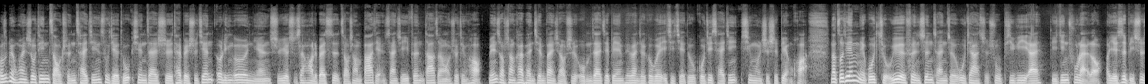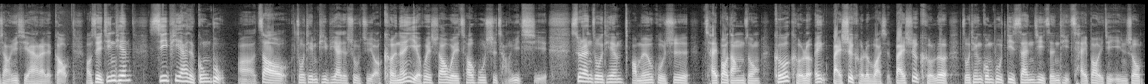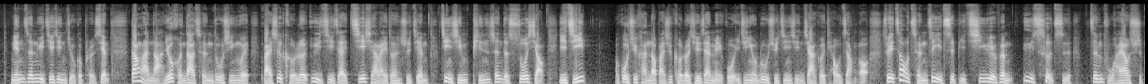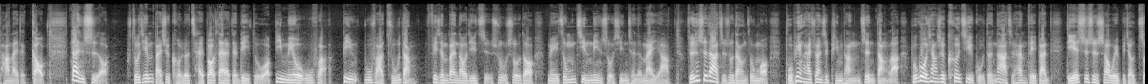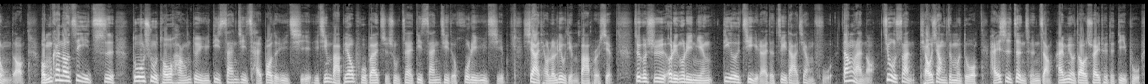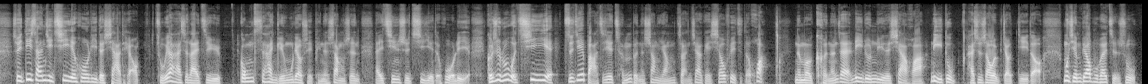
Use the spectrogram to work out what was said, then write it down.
投资朋友，欢迎收听早晨财经速解读。现在是台北时间二零二二年十月十三号，礼拜四早上八点三十一分。大家早上好，我是廷浩。每天早上开盘前半小时，我们在这边陪伴着各位一起解读国际财经新闻、实时变化。那昨天美国九月份生产者物价指数 PPI 已经出来了，也是比市场预期还要来得高。好，所以今天 CPI 的公布。啊，照昨天 PPI 的数据哦，可能也会稍微超乎市场预期。虽然昨天啊，美国股市财报当中，可口可乐，哎，百事可乐不好意思，百事可乐昨天公布第三季整体财报以及营收年增率接近九个 percent。当然啦，有很大程度是因为百事可乐预计在接下来一段时间进行瓶身的缩小，以及。过去看到百事可乐，其实在美国已经有陆续进行价格调涨了，所以造成这一次比七月份预测值增幅还要十趴来得高。但是哦，昨天百事可乐财报带来的利多啊，并没有无法，并无法阻挡。费城半导体指数受到美中禁令所形成的卖压，昨天四大指数当中哦，普遍还算是平盘震荡啦。不过像是科技股的纳指和费半跌势是稍微比较重的。我们看到这一次多数投行对于第三季财报的预期，已经把标普五百指数在第三季的获利预期下调了六点八 percent，这个是二零二零年第二季以来的最大降幅。当然哦，就算调降这么多，还是正成长，还没有到衰退的地步。所以第三季企业获利的下调。主要还是来自于公司和原物料水平的上升，来侵蚀企业的获利。可是，如果企业直接把这些成本的上扬转嫁给消费者的话，那么可能在利润率的下滑力度还是稍微比较低的。目前标普百指数。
